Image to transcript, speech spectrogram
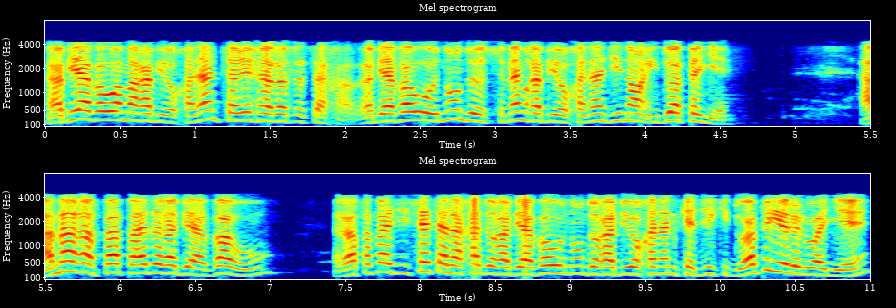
Rabbi Avaou Rabbi Yochanan, Tsarich le Sachar. Rabbi au nom de ce même Rabbi Yochanan, dit non, il doit payer. Amar Rafa, pas de Rabbi Avaou, Rafa dit cette halakha de Rabbi Ava au nom de Rabbi Yochanan qui a dit qu'il doit payer le loyer.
